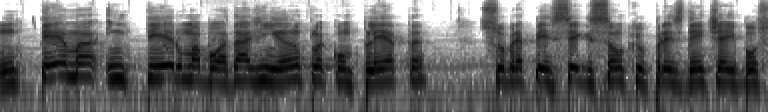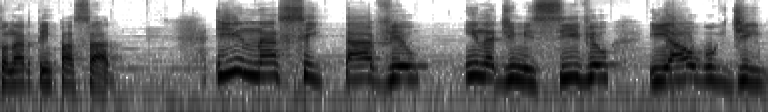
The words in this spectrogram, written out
um tema inteiro, uma abordagem ampla, completa sobre a perseguição que o presidente Jair Bolsonaro tem passado. Inaceitável, inadmissível e algo de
